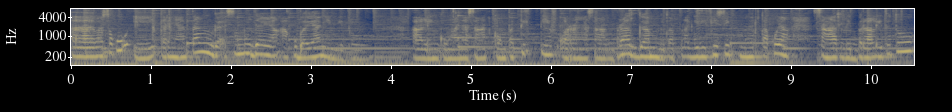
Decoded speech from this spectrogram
uh, masuk UI ternyata nggak semudah yang aku bayangin gitu uh, lingkungannya sangat kompetitif, orangnya sangat beragam gitu. Apalagi di fisik menurut aku yang sangat liberal itu tuh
